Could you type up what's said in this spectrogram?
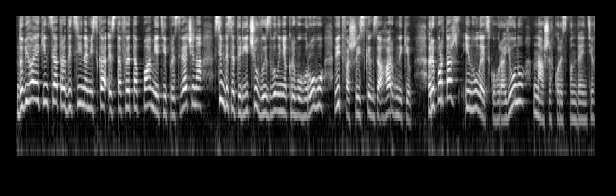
Добігає кінця традиційна міська естафета пам'яті, присвячена 70-річчю визволення Кривого Рогу від фашистських загарбників. Репортаж з Інгулецького району наших кореспондентів.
